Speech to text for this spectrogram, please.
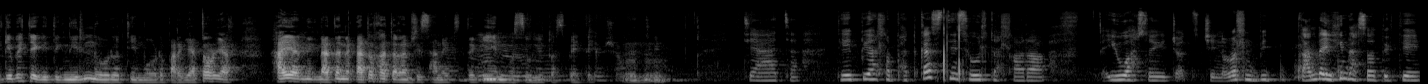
LGBT гэдэг нэр нь өөрөө тийм өөрөө баг ядуур хаяа нэг надад нэг гадуурхаад байгаа юм шиг санагддаг. Ийм бас үед бас байдаг. За за. Тэгээд би болохоор подкастын сүүлд болохоор юу асууя гэж бодож байна. Уул нь би дандаа ихэнд асуудаг тий.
